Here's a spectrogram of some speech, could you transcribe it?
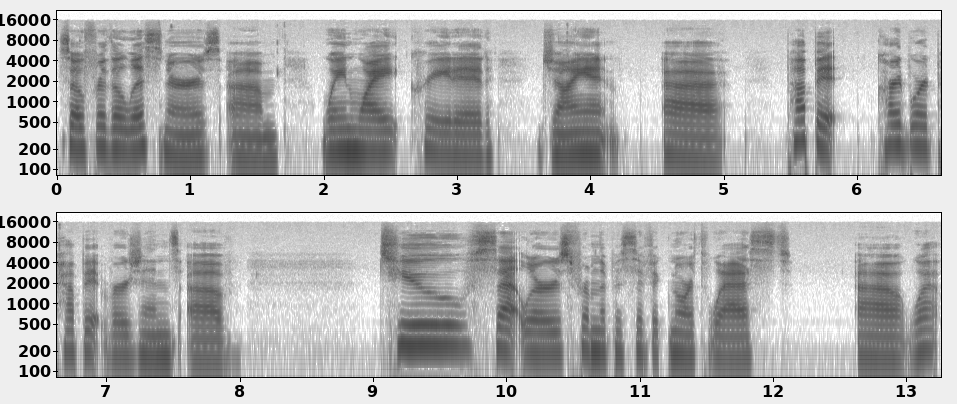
So for the listeners, um, Wayne White created giant uh, puppet, cardboard puppet versions of two settlers from the Pacific Northwest. Uh, what?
